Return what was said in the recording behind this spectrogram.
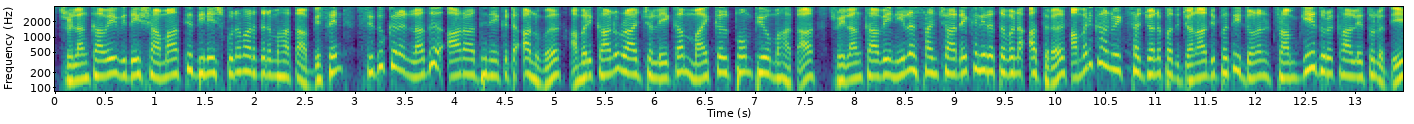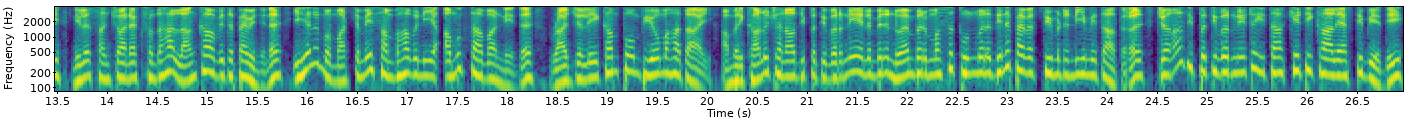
ශ්‍රී ලංකාවේ විදේශ අමාත්‍ය දිනේෂ් ගුණවර්ධන මහතා විසින් සිදු කරන ලද ආරාධනයකට අනුව අමරිකානු රාජ්‍ය ලේකම් මයිකල් පොම්පියෝ මහතා ශ්‍රී ලංකාවේ නිල සංචාරයක නිරත වන අතර අමරිකානු එක්සත් ජනපද ජනාධිපති ඩොනල්ඩ් ට්‍රම්ප්ගේ දුර කාලය තුලදී නිල සංචාරයක් සඳහා ලංකාව වෙත පැමිණෙන ඉහළම මට්ටමේ සම්භාවනීය අමුත්තා වන්නේද රාජ්‍ය ලේකම් පොම්පියෝ මහතායි. අමරිකානු ජනාධිපතිවරණය එළඹෙන නොවැම්බර් මාස 3 වන දින පැවැත්වීමට නියමිත අතර ජනාධිපතිවරණයට ඉතා කෙටි කාලයක් තිබියදී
